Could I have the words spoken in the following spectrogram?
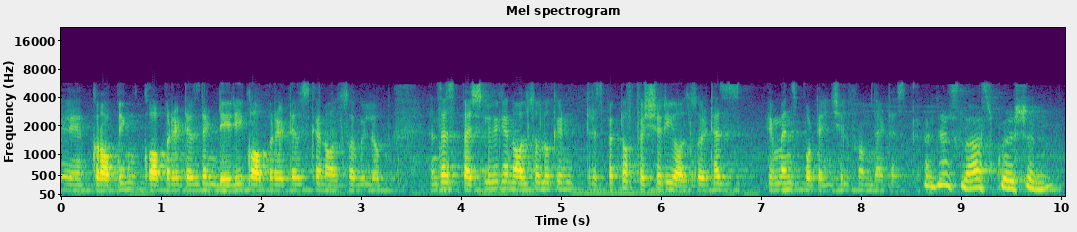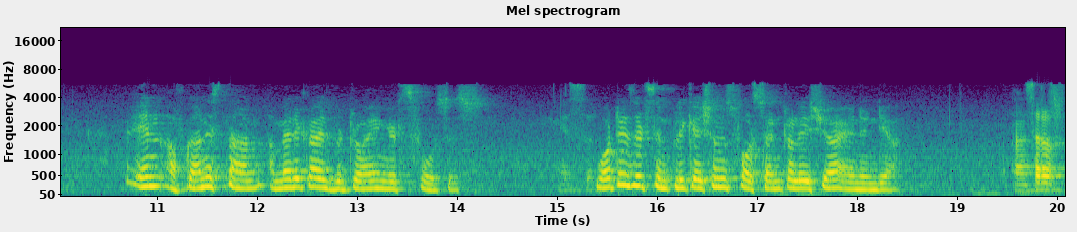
uh, cropping cooperatives and dairy cooperatives can also be looked. And sir, especially we can also look in respect of fishery also. It has immense potential from that aspect. And just last question. In Afghanistan, America is withdrawing its forces. Yes, sir. What is its implications for Central Asia and India? Uh, sir,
